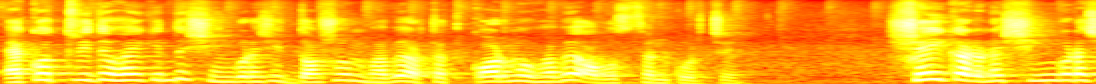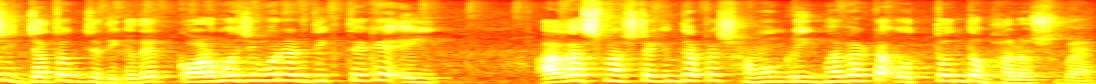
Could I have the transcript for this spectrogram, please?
একত্রিত হয়ে কিন্তু সিংহ রাশির দশমভাবে অর্থাৎ কর্মভাবে অবস্থান করছে। সেই কারণে সিংহ রাশির জাতক জাতিকাদের কর্মজীবনের দিক থেকে এই আগস্ট মাসটা কিন্তু একটা সামগ্রিকভাবে একটা অত্যন্ত ভালো সময়।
